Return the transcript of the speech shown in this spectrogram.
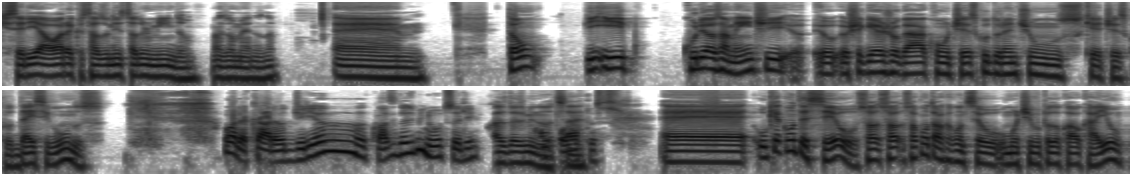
que seria a hora que os Estados Unidos está dormindo, mais ou menos, né? É, então, e, e, curiosamente, eu, eu cheguei a jogar com o Chesco durante uns, que, Chesco, 10 segundos? Olha, cara, eu diria quase dois minutos ali. Quase dois minutos, né? completos. É, o que aconteceu, só, só, só contar o que aconteceu, o motivo pelo qual caiu.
